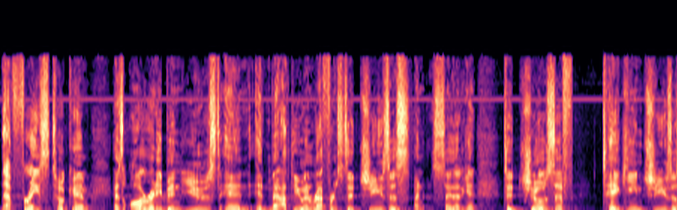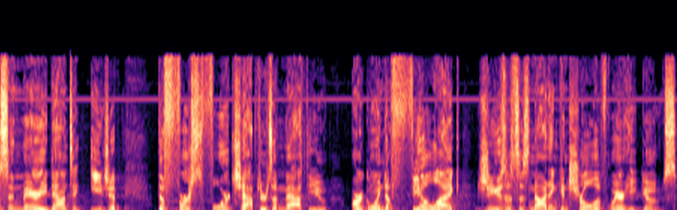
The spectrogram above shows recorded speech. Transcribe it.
That phrase took him has already been used in, in Matthew in reference to Jesus, and say that again, to Joseph taking Jesus and Mary down to Egypt. The first four chapters of Matthew are going to feel like Jesus is not in control of where he goes.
